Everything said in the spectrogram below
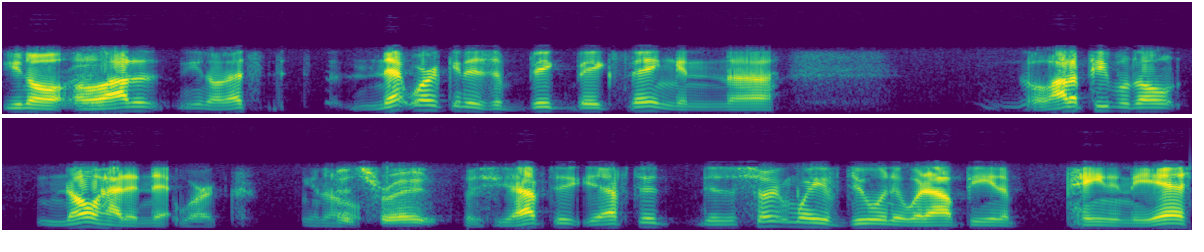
you know, a lot of you know that's networking is a big big thing, and uh, a lot of people don't know how to network. You know, That's right. because you have to you have to there's a certain way of doing it without being a pain in the ass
